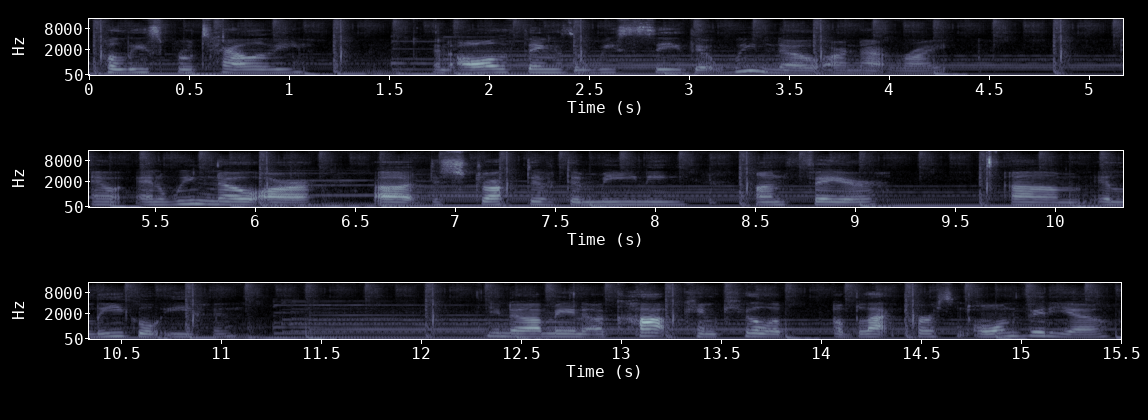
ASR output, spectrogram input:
police brutality and all the things that we see that we know are not right, and, and we know are uh, destructive, demeaning, unfair, um, illegal even. You know, I mean, a cop can kill a, a black person on video,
